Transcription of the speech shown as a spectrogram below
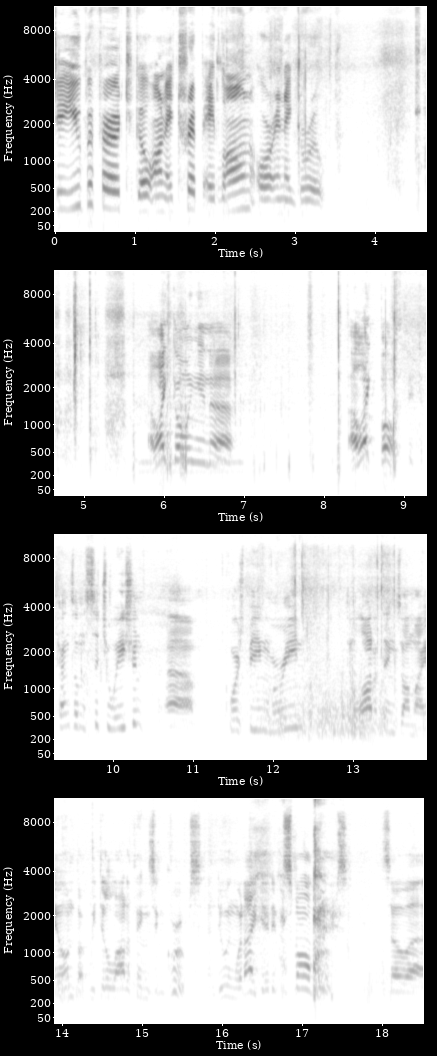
Do you prefer to go on a trip alone or in a group? I like going in. Uh, I like both. It depends on the situation. Um, of course, being a Marine, did a lot of things on my own, but we did a lot of things in groups. And doing what I did, it was small groups. So, uh,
